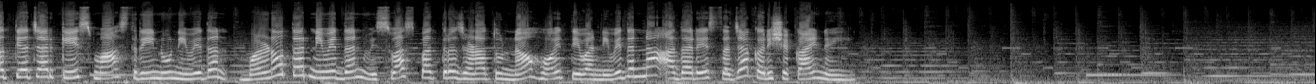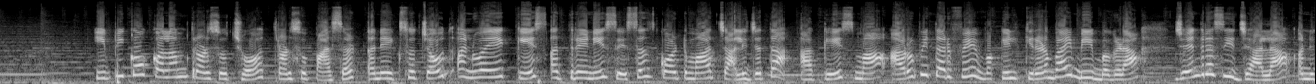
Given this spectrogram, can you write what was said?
અત્યાચાર કેસમાં સ્ત્રીનું નિવેદન. મરણોત્તર નિવેદન વિશ્વાસપાત્ર જણાતું ન હોય તેવા નિવેદનના આધારે સજા કરી શકાય નહીં. ઇપિકો કલમ ત્રણસો છ, ત્રણસો પાસઠ અને એકસો ચૌદ અન્વયે કેસ અત્રેની સેશન્સ કોર્ટમાં ચાલી જતા આ કેસમાં આરોપી તરફે વકીલ કિરણભાઈ બી બગડા, જયેન્દ્રસિંહ ઝાલા અને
